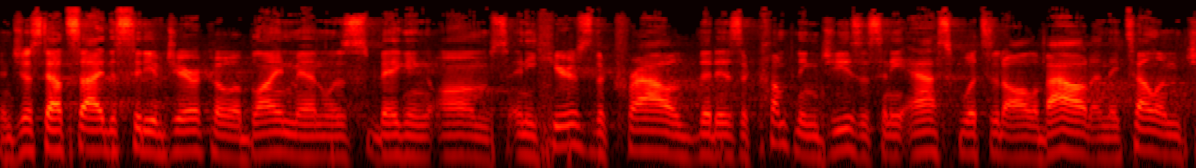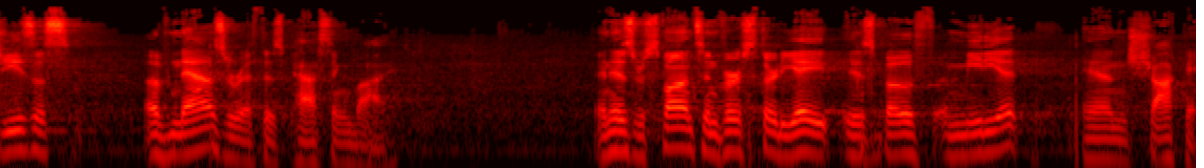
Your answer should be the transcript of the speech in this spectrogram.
And just outside the city of Jericho, a blind man was begging alms, and he hears the crowd that is accompanying Jesus, and he asks, What's it all about? And they tell him, Jesus of Nazareth is passing by. And his response in verse 38 is both immediate and shocking.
